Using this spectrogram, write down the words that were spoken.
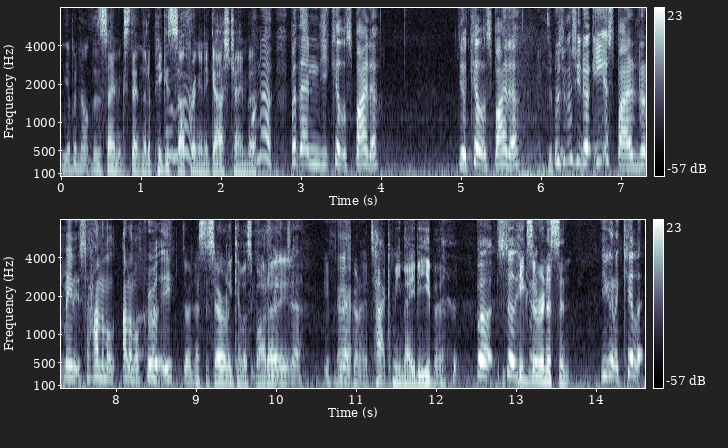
yeah, but not to the same extent that a pig is Well, no. suffering in a gas chamber. Well, no, but then you kill a spider. You'll kill a spider. dep- Just because you don't eat a spider, doesn't mean it's animal animal cruelty. Don't necessarily kill a spider. creature, if they're innit? going to attack me, maybe, but But still, pigs you're are innocent. you're gonna kill it.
